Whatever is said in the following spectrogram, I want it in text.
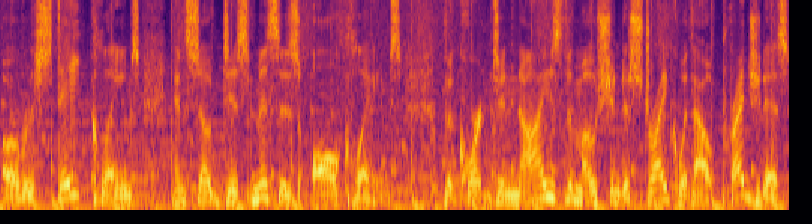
over state claims and so dismisses all all claims. The court denies the motion to strike without prejudice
